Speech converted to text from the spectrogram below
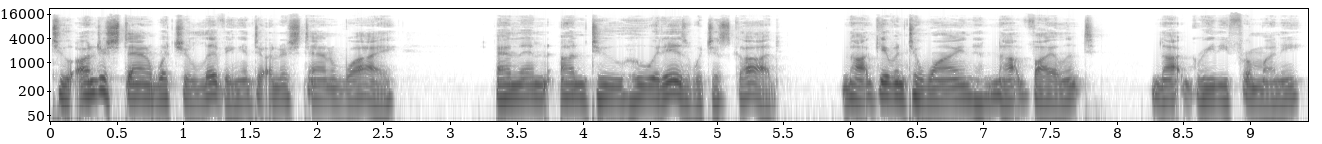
to understand what you're living and to understand why. And then unto who it is, which is God. Not given to wine, not violent, not greedy for money.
